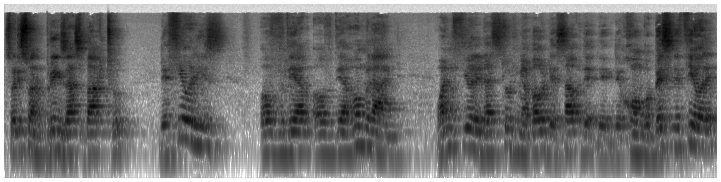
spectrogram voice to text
So this one brings us back to the theories of their of their homeland. One theory that's talking about the South, the, the, the Congo Basin theory,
